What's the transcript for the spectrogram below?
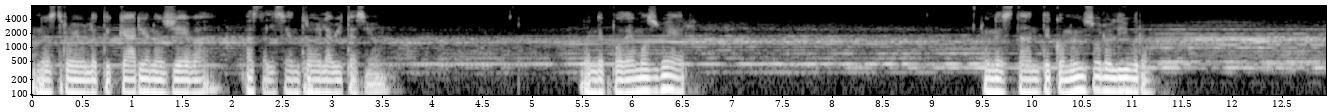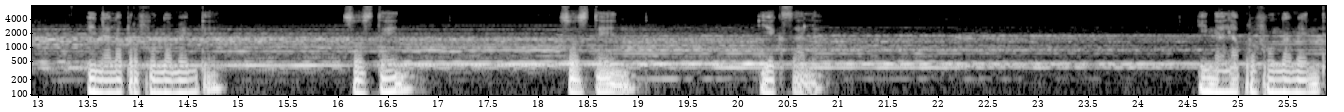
nuestro bibliotecario nos lleva hasta el centro de la habitación, donde podemos ver un estante con un solo libro. Inhala profundamente, sostén sostén y exhala. Inhala profundamente.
